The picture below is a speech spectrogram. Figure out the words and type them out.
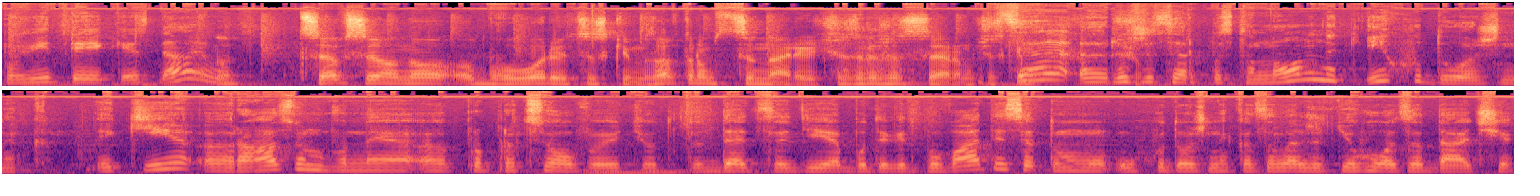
повітря якесь. Да? І Ну, от це все воно обговорюється з ким? З автором сценарію, чи з режисером, чи з ким? Це е, режисер-постановник і художник, які е, разом вони е, пропрацьовують, от, де ця дія буде відбуватися. Тому у художника залежить його задачі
